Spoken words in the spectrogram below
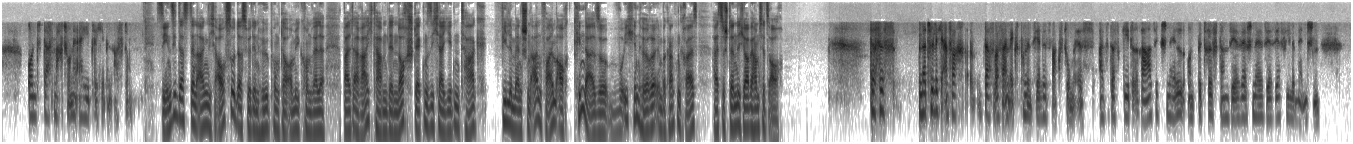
Und das macht schon eine erhebliche Belastung. Sehen Sie das denn eigentlich auch so, dass wir den Höhepunkt der Omikron-Welle bald erreicht haben? Denn noch stecken sich ja jeden Tag viele Menschen an, vor allem auch Kinder. Also wo ich hinhöre im Bekanntenkreis, heißt es ständig, ja, wir haben es jetzt auch. Das ist natürlich einfach das, was ein exponentielles Wachstum ist. Also das geht rasig schnell und betrifft dann sehr, sehr schnell sehr, sehr viele Menschen.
